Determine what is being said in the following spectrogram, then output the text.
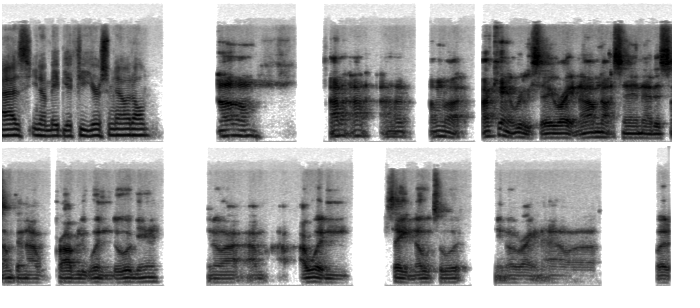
as you know, maybe a few years from now at all? Um, I, I, I I'm not. I can't really say right now. I'm not saying that it's something I probably wouldn't do again. You know, I I'm, I wouldn't say no to it. You know, right now. Uh, but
